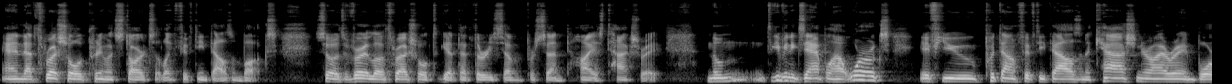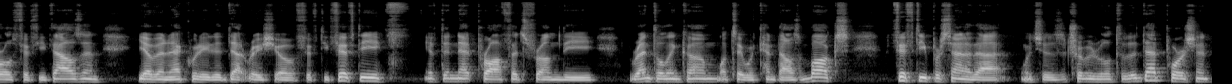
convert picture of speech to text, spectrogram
and that threshold pretty much starts at like 15,000 bucks. So it's a very low threshold to get that 37% highest tax rate. Now, to give you an example how it works, if you put down 50,000 of cash in your IRA and borrowed 50,000, you have an equity to debt ratio of 50-50 if the net profits from the rental income, let's say, were ten thousand bucks, 50% of that, which is attributable to the debt portion,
